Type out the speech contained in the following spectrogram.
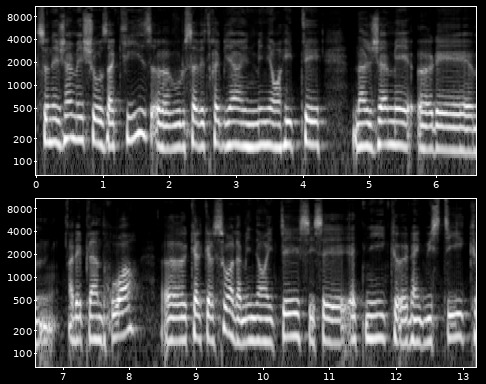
ce n'est jamais chose acquise. Euh, vous le savez très bien, une minorité n'a jamais euh, euh, les pleins droits, quelle qu'elle soit la minorité, si c'est ethnique, linguistique.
